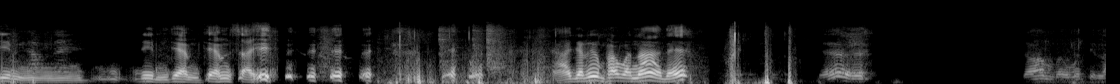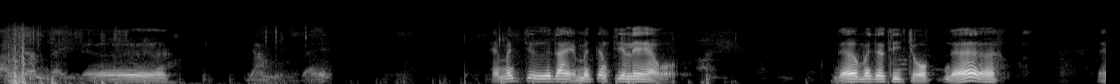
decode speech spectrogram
ยิ้มยิ้มแย้มแจ่มใสอย่าลืมภาวนาเด้เด้อซ้อมเบิ่งมันสิหลับย่ำใดเด้อย่ำใดให้มันจือได้ มันจังสิแล้ว เด้อมันจะสิจบ เด้อเอ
